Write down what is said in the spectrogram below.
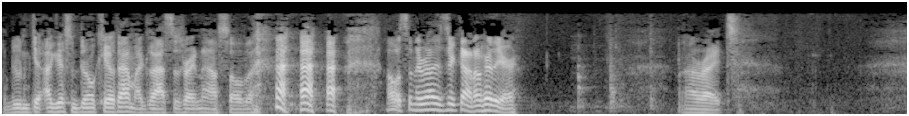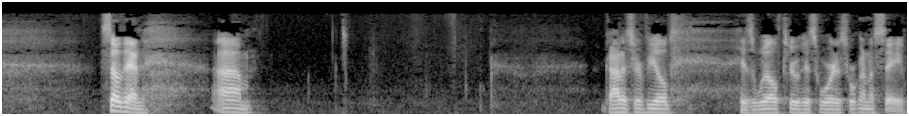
I'm doing. I guess I'm doing okay without my glasses right now. So, all of a sudden I realize they're gone. Oh, here they are. All right. So then, um, God has revealed His will through His Word, as we're going to see. And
